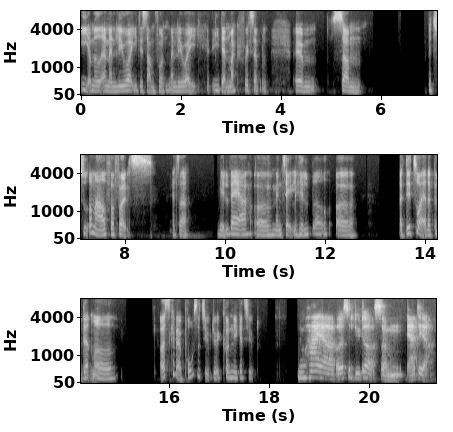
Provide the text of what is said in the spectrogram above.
i og med, at man lever i det samfund, man lever i, i Danmark for eksempel, øhm, som betyder meget for folks altså, velvære og mentale helbred. Og, og det tror jeg da på den måde også kan være positivt, det er jo ikke kun negativt. Nu har jeg også lyttere, som er der,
